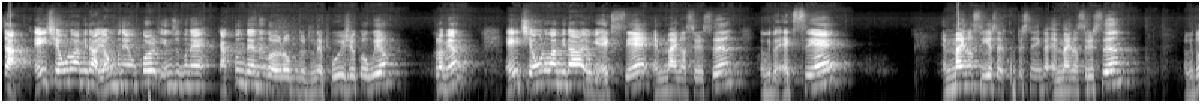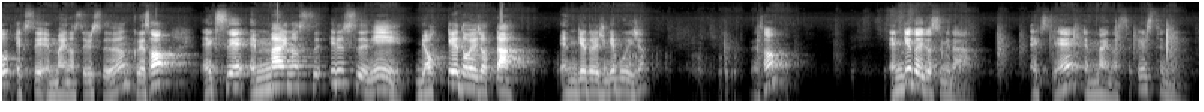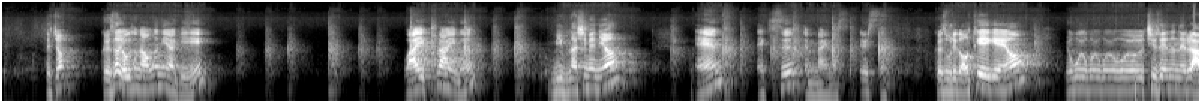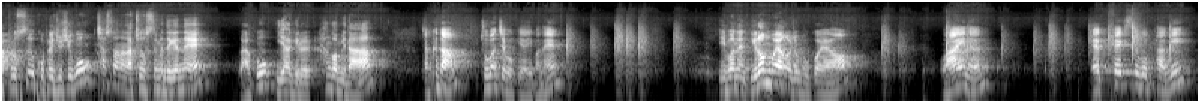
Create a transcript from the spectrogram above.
자 h 0으로 합니다. 0분의 0 꼴 인수분해 약분되는 거 여러분들 눈에 보이실 거고요. 그러면 h 0으로 갑니다. 여기 x의 n-1승 여기도 x의 n-2에서 곱했으니까 n-1승 여기도 x의 n-1승 그래서 x의 n-1승이 몇 개 더해졌다? N개 더해준 게 보이죠? 그래서 n개 더해졌습니다 x의 n-1승이 됐죠? 그래서 여기서 나오는 이야기. y 프라임은 미분하시면요. n x n-1승 그래서 우리가 어떻게 얘기해요? 요거 요거 요거 요거 지수에 있는 애를 앞으로 쓱 곱해주시고 차수 하나 낮춰서 쓰면 되겠네. 라고 이야기를 한 겁니다. 자그 다음 두 번째 볼게요 이번엔. 이번엔 이런 모양을 좀 볼 거예요 y는 fx 곱하기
